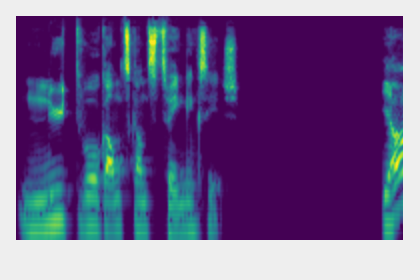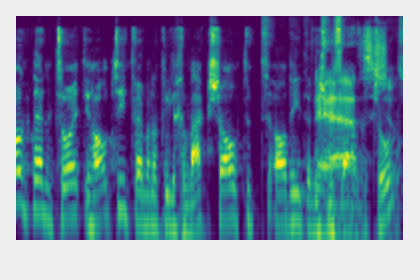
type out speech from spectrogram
nichts, wo ganz, ganz zwingend war. Ja, und dann die zweite Halbzeit, wenn man natürlich wegschaltet, Adi, dann ist ja, man selber schuld.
